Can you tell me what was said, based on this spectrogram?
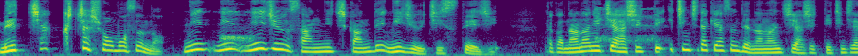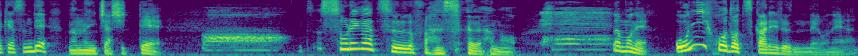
めちゃくちゃ消耗すんの。に、に、23日間で21ステージ。だから7日走って、1日だけ休んで、7日走って、1日だけ休んで、7日走って、それがツール・ド・フランス、あの、へだもうね、鬼ほど疲れるんだよね。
